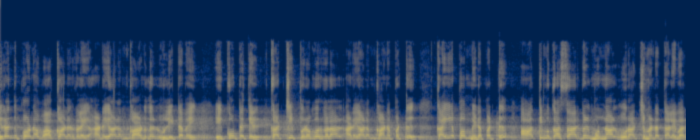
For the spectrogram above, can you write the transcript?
இறந்து போன வாக்காளர்களை அடையாளம் காணுதல் உள்ளிட்டவை இக்கூட்டத்தில் கட்சி பிரமுகர்களால் அடையாளம் காணப்பட்டு கையொப்ப கையொப்பம் இடப்பட்டு அதிமுக சார்பில் முன்னாள் ஊராட்சி மன்ற தலைவர்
